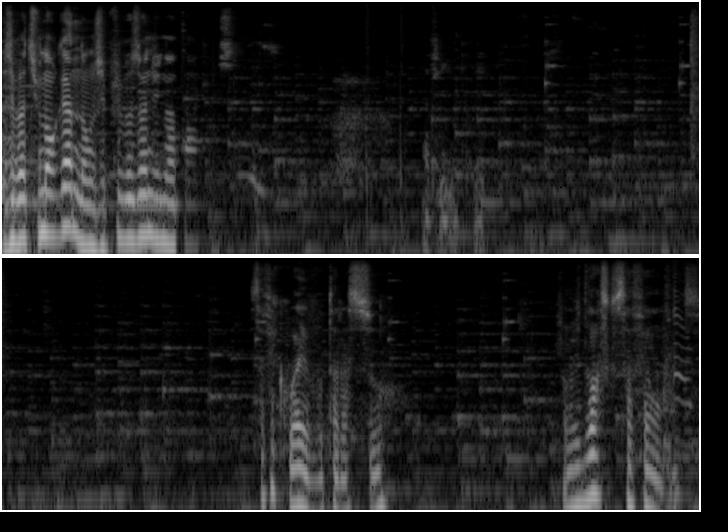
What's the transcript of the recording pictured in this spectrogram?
J'ai battu Morgane, donc j'ai plus besoin d'une attaque. Ça fait quoi, Evo Talasso J'ai envie de voir ce que ça fait en fait.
